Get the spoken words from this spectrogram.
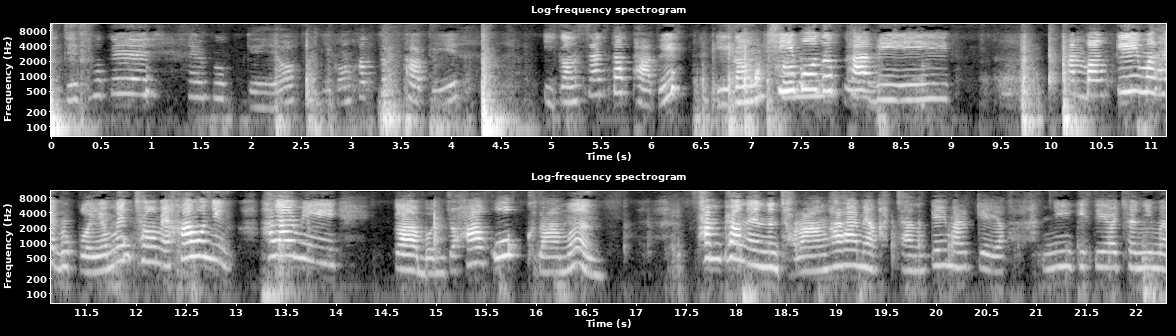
이제 소개해볼게요. 이건 하트 파비, 이건 산타 파비, 이건 키보드 파비. 한번 게임을 해볼 거예요. 맨 처음에 하모니, 하람이가 먼저 하고, 그 다음은 3편에는 저랑 하람이랑 같이 하는 게임 할게요. 안녕히 계세요, 천이만.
